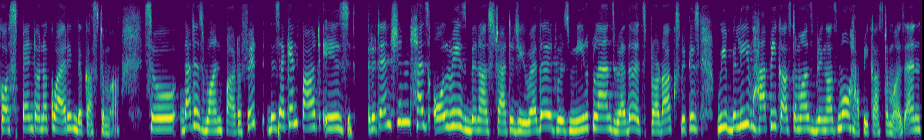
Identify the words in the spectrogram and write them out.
cost spent on acquiring the customer. So that is one part of it. The second part is retention has always been our strategy whether it was meal plans whether it's products because we believe happy customers bring us more happy customers. And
